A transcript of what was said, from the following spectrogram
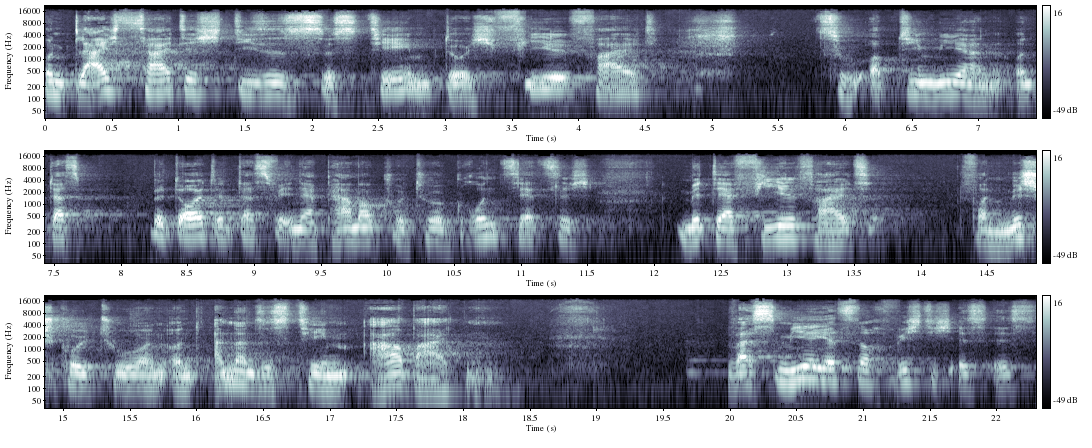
Und gleichzeitig dieses System durch Vielfalt zu optimieren. Und das bedeutet, dass wir in der Permakultur grundsätzlich mit der Vielfalt von Mischkulturen und anderen Systemen arbeiten. Was mir jetzt noch wichtig ist, ist,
